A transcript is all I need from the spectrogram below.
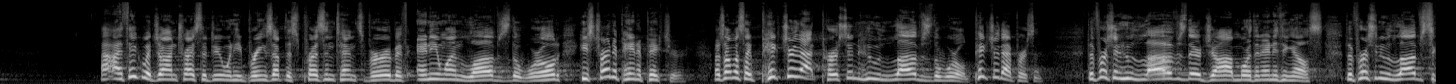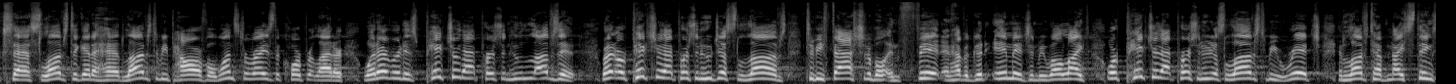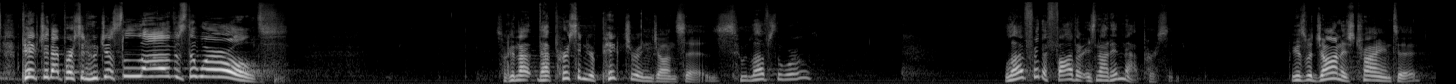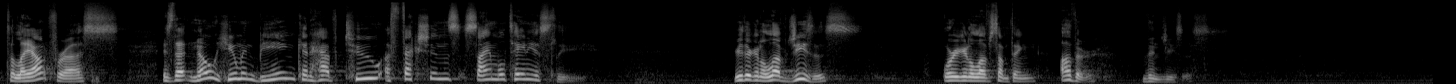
I think what John tries to do when he brings up this present tense verb, if anyone loves the world, he's trying to paint a picture. It's almost like picture that person who loves the world. Picture that person. The person who loves their job more than anything else. The person who loves success, loves to get ahead, loves to be powerful, wants to raise the corporate ladder, whatever it is, picture that person who loves it, right? Or picture that person who just loves to be fashionable and fit and have a good image and be well liked. Or picture that person who just loves to be rich and loves to have nice things. Picture that person who just loves the world. So, can that, that person you're picturing, John says, who loves the world, love for the Father is not in that person. Because what John is trying to, to lay out for us is that no human being can have two affections simultaneously. You're either going to love Jesus or you're going to love something other than Jesus.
